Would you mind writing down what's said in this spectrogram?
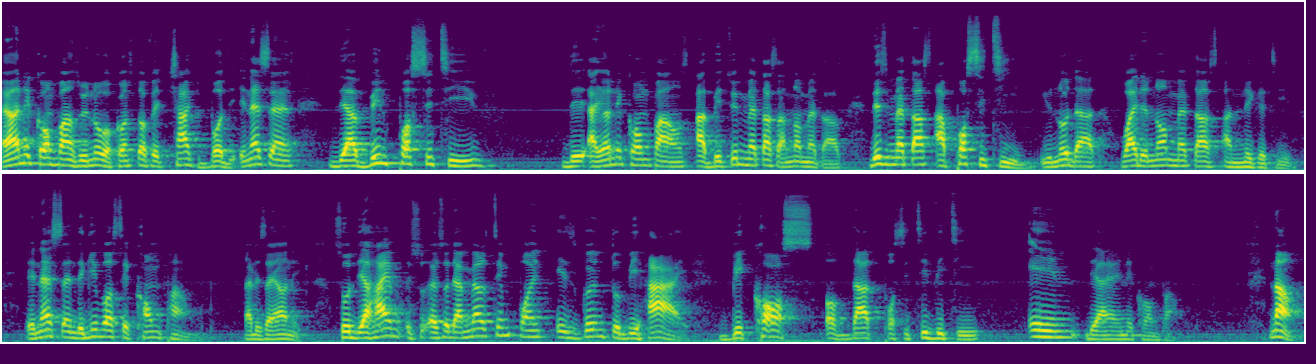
Ionic compounds we know are consist of a charged body. In essence, they are being positive the ionic compounds are between metals and non-metals. These metals are positive. You know that. Why the non-metals are negative. In essence, they give us a compound that is ionic. So their high, so, uh, so their melting point is going to be high because of that positivity in the ionic compound. Now,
